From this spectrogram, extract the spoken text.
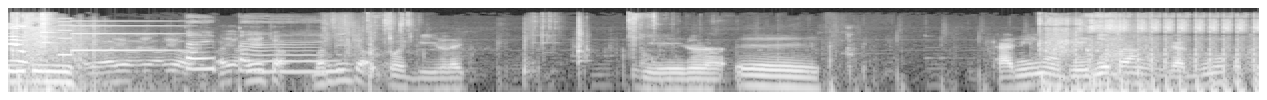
ayo, ayo, ayo, ayo, ayo, Cok, bantuin, Cok. Gila. Gila. Eh. Kami mah GG bang, gak guna tapi.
